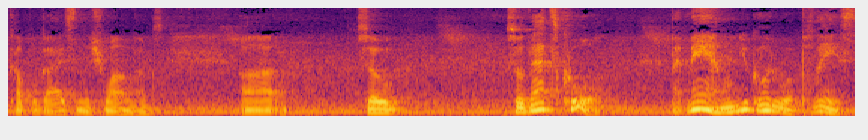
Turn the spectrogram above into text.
a couple guys in the Shawangunks. Uh, so, so that's cool. But man, when you go to a place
